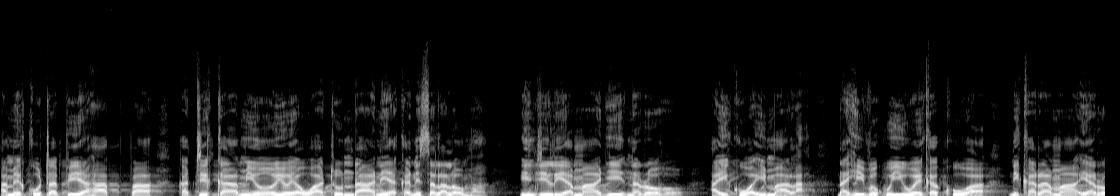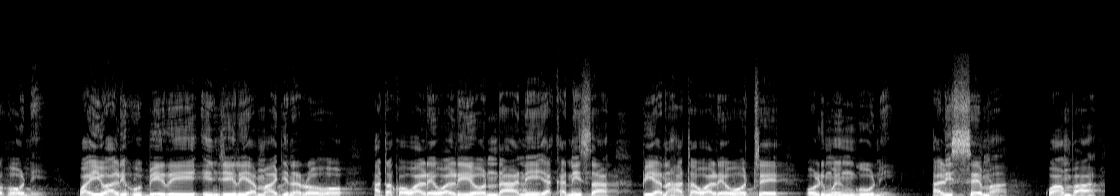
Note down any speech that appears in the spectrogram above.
Amekuta pia hapa katika mioyo ya watu ndani ya kanisa la roma injili ya maji na roho. Haikuwa imara na hivyo kuiweka kuwa ni karama ya rohoni kwa hiyo alihubiri injili ya maji na roho hata kwa wale walio ndani ya kanisa pia na hata wale wote ulimwenguni. Alisema kwamba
